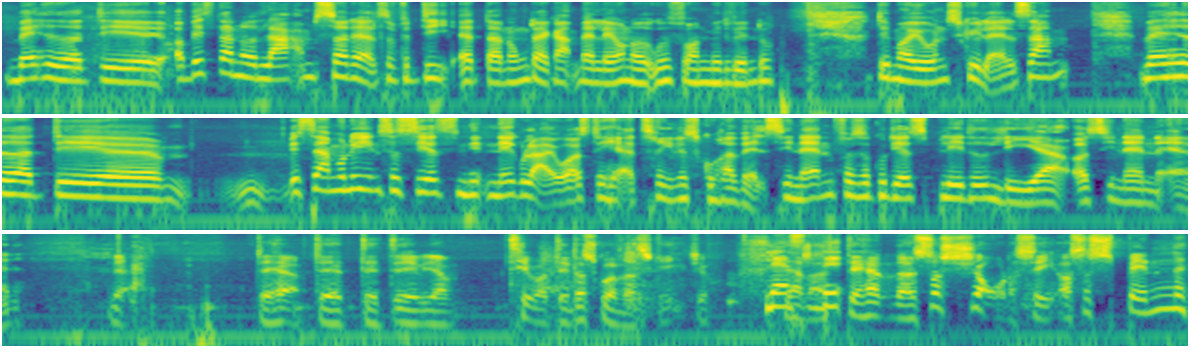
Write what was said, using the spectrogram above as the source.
hvad hedder det? Og hvis der er noget larm, så er det altså fordi, at der er nogen, der er i gang med at lave noget ude foran mit vindue. Det må jeg undskylde alle sammen. Hvad hedder det? Øh, ved ceremonien, så siger Nikolaj jo også det her, at Trine skulle have valgt sin anden, for så kunne de have splittet Lea og sin anden af Ja, det her, det, det, det, jeg, det var det, der skulle have været sket jo. Lad Det os har, le- været, det har været så sjovt at se, og så spændende.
